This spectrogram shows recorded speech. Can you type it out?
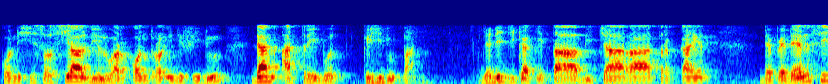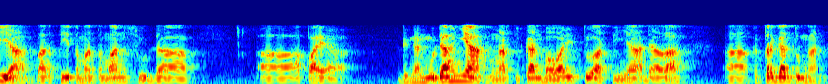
kondisi sosial di luar kontrol individu, dan atribut kehidupan. Jadi jika kita bicara terkait dependensi ya, berarti teman-teman sudah uh, apa ya dengan mudahnya mengartikan bahwa itu artinya adalah uh, ketergantungan.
